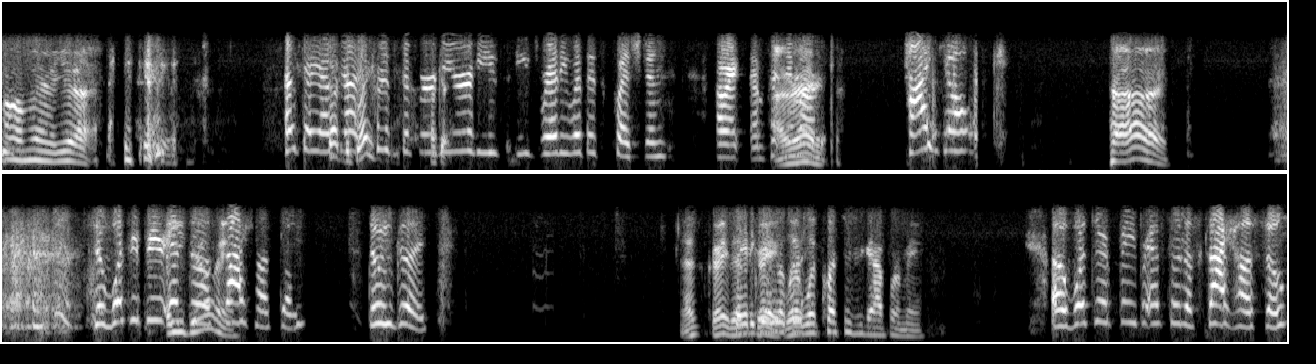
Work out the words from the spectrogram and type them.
Oh man, yeah. okay, I've That's got great. Christopher okay. here. He's he's ready with his questions. All right, I'm putting All him right. on. Hi, Joe. Hi. So, what's your favorite episode of Side Hustle? Doing good. That's great. That's great. What, what questions you got for me? Uh, what's your favorite episode of Side Hustle?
